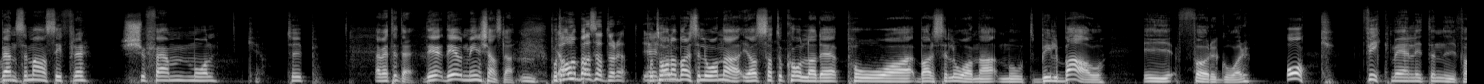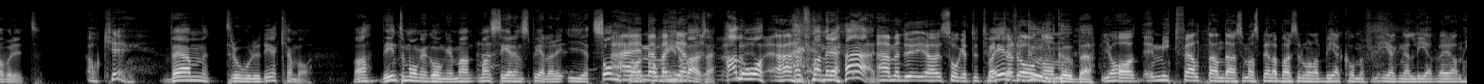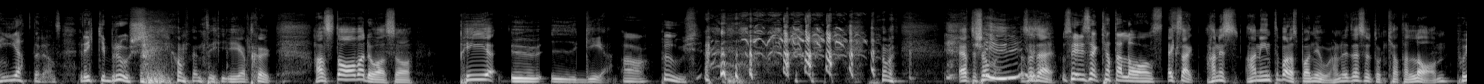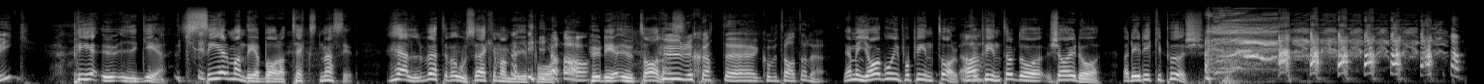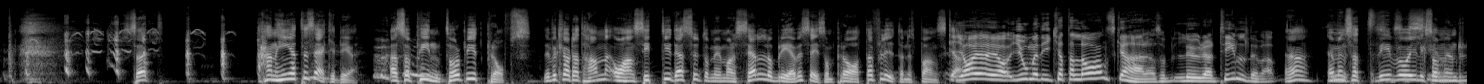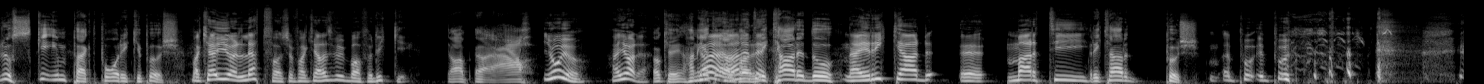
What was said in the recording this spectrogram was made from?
Benzema-siffror, 25 mål, okay. typ. Jag vet inte, det, det är min känsla. Mm. På tal om, på tal om Barcelona, jag satt och kollade på Barcelona mot Bilbao i förrgår och fick med en liten ny favorit. Okej. Okay. Vem tror du det kan vara? Va? Det är inte många gånger man, man ser en spelare i ett sånt lag komma in och bara säga Hallå, vad fan är det här? Nej, men du, jag såg att du twittrade om... Vad är det för guldgubbe? Ja, mittfältaren där som har spelat Barcelona B kommer från egna led, vad är han heter ens? Ricky Bruch. ja men det är helt sjukt. Han stavar då alltså P-U-I-G. Ja, Push. Eftersom, så, här, och så är det så katalanskt. Exakt, han är, han är inte bara spanjor, han är dessutom katalan. Puig? P-U-I-G. Ser man det bara textmässigt, helvete vad osäker man blir på ja. hur det uttalas. Hur skötte kommentatorn det? Ja men jag går ju på Pintorp, ja. för Pintorp då kör ju då, ja det är Ricky Push. Så att, han heter säkert det. Alltså Pintorp är ju ett proffs. Det är väl klart att han, och han sitter ju dessutom med Marcello bredvid sig som pratar flytande spanska. Ja, ja, ja, jo men det är katalanska här, alltså lurar till det va? Ja, ja men så att det var ju liksom en ruskig impact på Ricky Push. Man kan ju göra det lätt för sig för han kallas ju bara för Ricky. Ja, ja. Jo, jo, han gör det. Okej, okay, han heter ja, i alla fall. Ricardo... Nej, Rickard eh, Marti... Ricard Push. Eh, pu, eh.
